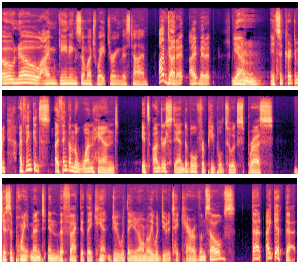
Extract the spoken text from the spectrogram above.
oh no, I'm gaining so much weight during this time. I've done it. I admit it. yeah. Mhm. It's occurred to me. I think it's I think on the one hand, it's understandable for people to express disappointment in the fact that they can't do what they normally would do to take care of themselves. That I get that.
